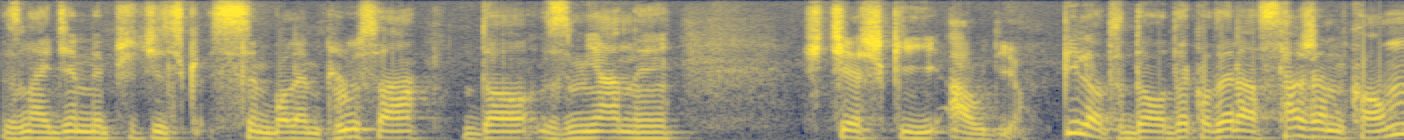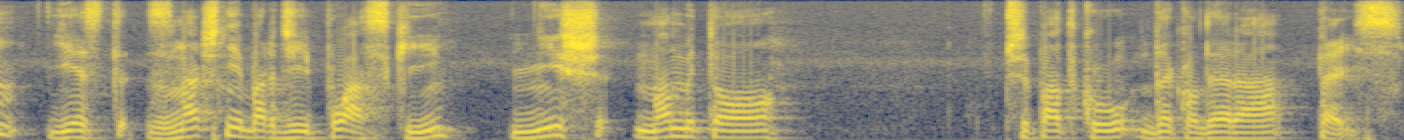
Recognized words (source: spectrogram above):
znajdziemy przycisk z symbolem plusa do zmiany ścieżki audio. Pilot do dekodera Sarzem.com jest znacznie bardziej płaski niż mamy to w przypadku dekodera Pace.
